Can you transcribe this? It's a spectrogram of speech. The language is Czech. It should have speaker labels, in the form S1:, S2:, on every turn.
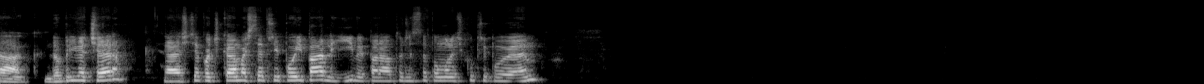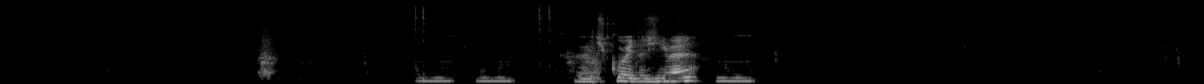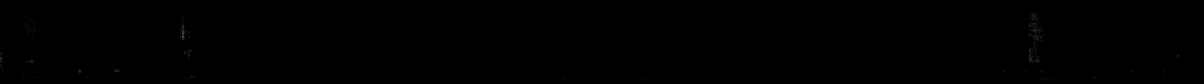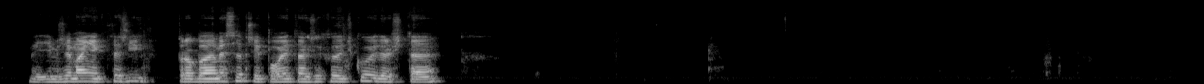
S1: Tak, dobrý večer. Já ještě počkám, až se připojí pár lidí. Vypadá to, že se pomaličku připojujeme. Chvíličku vydržíme. Vidím, že mají někteří problémy se připojit, takže chviličku vydržte.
